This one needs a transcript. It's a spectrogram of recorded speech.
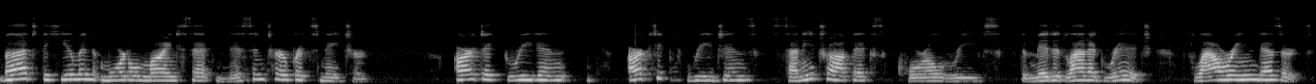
but the human mortal mindset misinterprets nature. Arctic, region, Arctic regions, sunny tropics, coral reefs, the mid-Atlantic ridge, flowering deserts,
